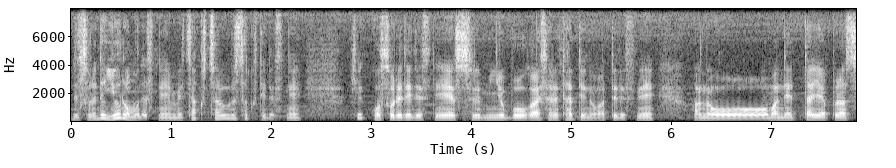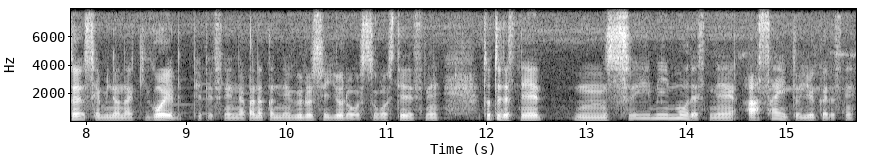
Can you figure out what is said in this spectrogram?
でそれで夜もですねめちゃくちゃうるさくてですね結構それでですね睡眠を妨害されたっていうのがあってですねあのまあ、熱帯夜プラスセミの鳴き声でですねなかなか寝苦しい夜を過ごしてですねちょっとですね、うん、睡眠もですね浅いというかですね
